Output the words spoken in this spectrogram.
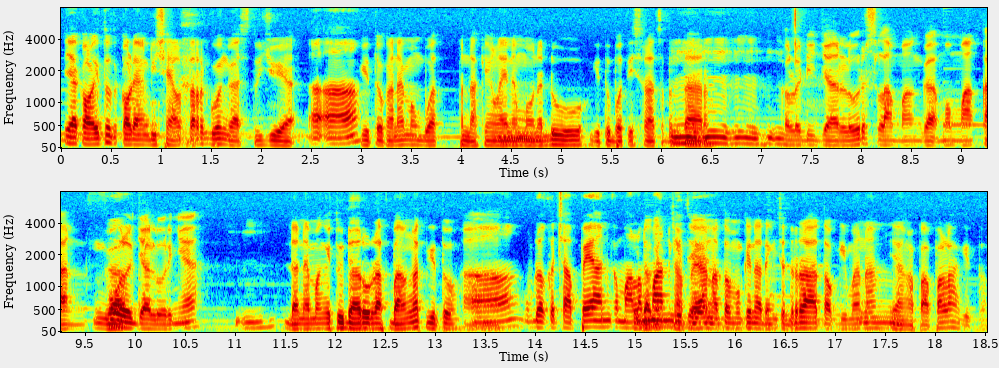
ya kalau itu kalau yang di shelter gue nggak setuju ya. Heeh. Gitu karena emang buat pendaki yang lain yang mau neduh gitu buat istirahat sebentar. Hmm, Kalau di jalur selama nggak memakan Enggak. full jalurnya, Dan emang itu darurat banget gitu. Ah, udah kecapean Udah kemalaman gitu ya. kecapean atau mungkin ada yang cedera atau gimana ya nggak apa-apa lah gitu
